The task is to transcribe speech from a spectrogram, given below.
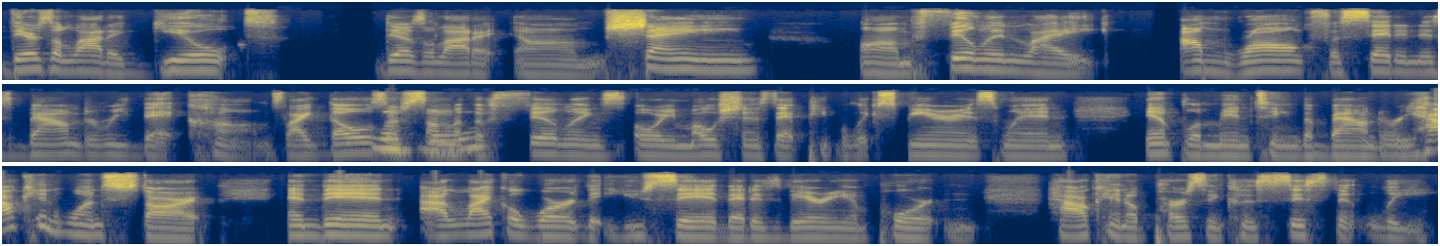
there's a lot of guilt, there's a lot of um, shame, um, feeling like I'm wrong for setting this boundary that comes. Like those mm-hmm. are some of mm-hmm. the feelings or emotions that people experience when implementing the boundary. How can one start? And then I like a word that you said that is very important. How can a person consistently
